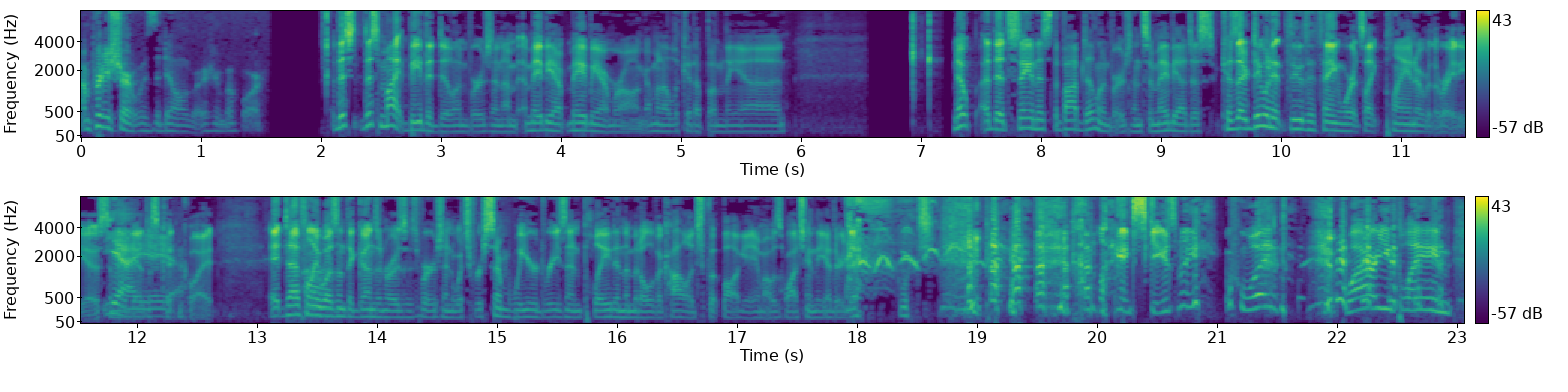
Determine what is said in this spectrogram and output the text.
I'm pretty sure it was the Dylan version before. This this might be the Dylan version. I'm, maybe maybe I'm wrong. I'm gonna look it up on the. Uh, Nope, uh, it's saying it's the Bob Dylan version. So maybe I just because they're doing it through the thing where it's like playing over the radio. So Yeah, maybe I yeah, just couldn't yeah. quite. It definitely uh. wasn't the Guns N' Roses version, which for some weird reason played in the middle of a college football game I was watching the other day. which, I'm like, excuse me, what? Why are you playing?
